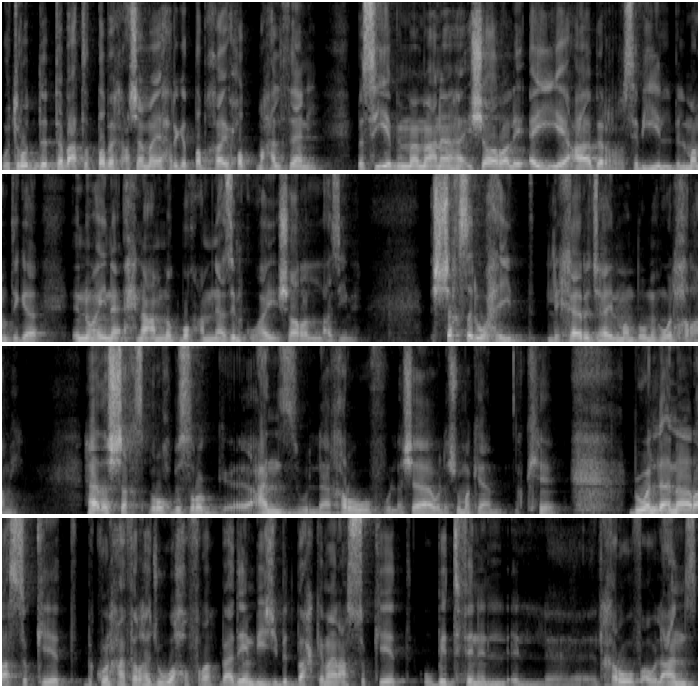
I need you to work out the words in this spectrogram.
وترد تبعت الطبخ عشان ما يحرق الطبخة يحط محل ثاني. بس هي بما معناها إشارة لأي عابر سبيل بالمنطقة إنه هينا إحنا عم نطبخ عم نعزمكم. هاي إشارة للعزيمة. الشخص الوحيد اللي خارج هاي المنظومة هو الحرامي. هذا الشخص بروح بسرق عنز ولا خروف ولا شاة ولا شو ما كان okay؟ بولع نار على السكيت بكون حافرها جوا حفرة بعدين بيجي بذبح كمان على السكيت وبدفن الخروف أو العنز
